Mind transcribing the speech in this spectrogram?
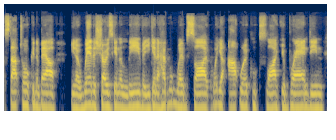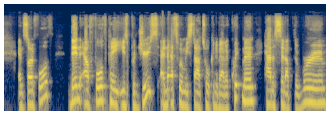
start talking about you know where the show's going to live. Are you going to have a website? What your artwork looks like, your branding, and so forth. Then our fourth P is produce, and that's when we start talking about equipment, how to set up the room,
